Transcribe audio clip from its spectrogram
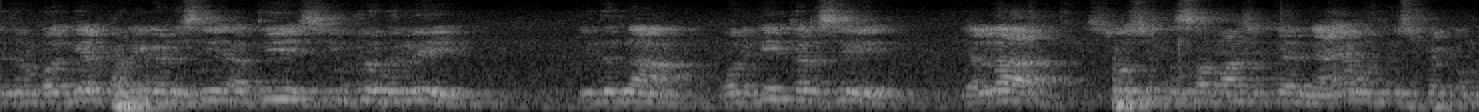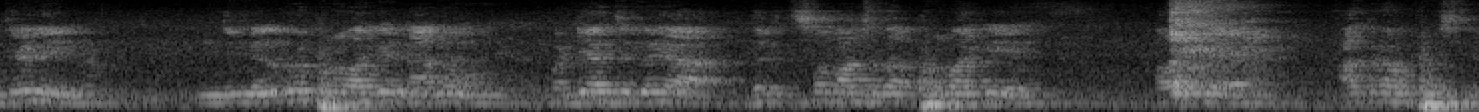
ಇದ್ರ ಬಗ್ಗೆ ಪರಿಗಣಿಸಿ ಅತಿ ಶೀಘ್ರದಲ್ಲಿ ಇದನ್ನು ವರ್ಗೀಕರಿಸಿ ಎಲ್ಲ ಶೋಷಿತ ಸಮಾಜಕ್ಕೆ ನ್ಯಾಯ ಒದಗಿಸ್ಬೇಕು ಅಂತೇಳಿ ನಿಮ್ಮೆಲ್ಲರ ಪರವಾಗಿ ನಾನು ಮಂಡ್ಯ ಜಿಲ್ಲೆಯ ದಲಿತ ಸಮಾಜದ ಪರವಾಗಿ ಅವರಿಗೆ ಆಗ್ರಹಪಡಿಸ್ತೇನೆ.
